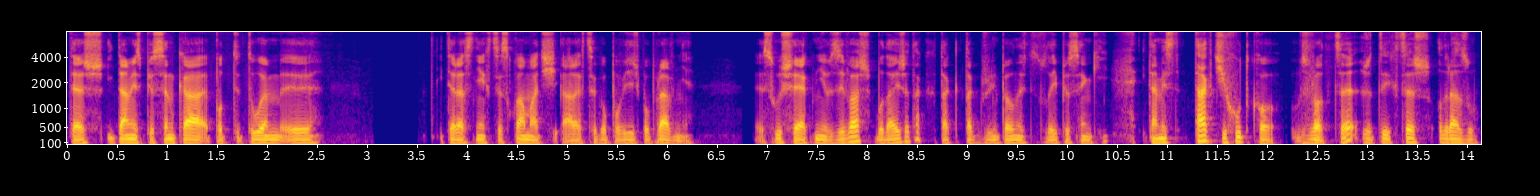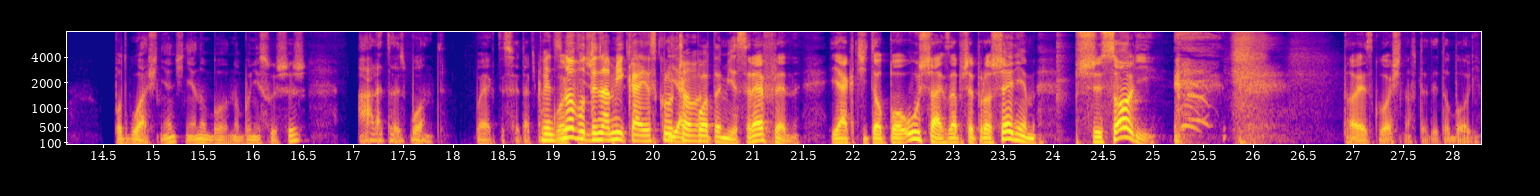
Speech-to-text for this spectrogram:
też i tam jest piosenka pod tytułem y, i teraz nie chcę skłamać, ale chcę go powiedzieć poprawnie. Słyszę jak mnie wzywasz, bodajże tak, tak, tak brzmi pełny tytuł tej piosenki. I tam jest tak cichutko w zwrotce, że ty chcesz od razu podgłaśniać, nie? No bo, no bo nie słyszysz, ale to jest błąd. Bo jak ty sobie tak Więc znowu dynamika jest jak kluczowa. potem jest refren, jak ci to po uszach, za przeproszeniem, przysoli, to jest głośno, wtedy to boli.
